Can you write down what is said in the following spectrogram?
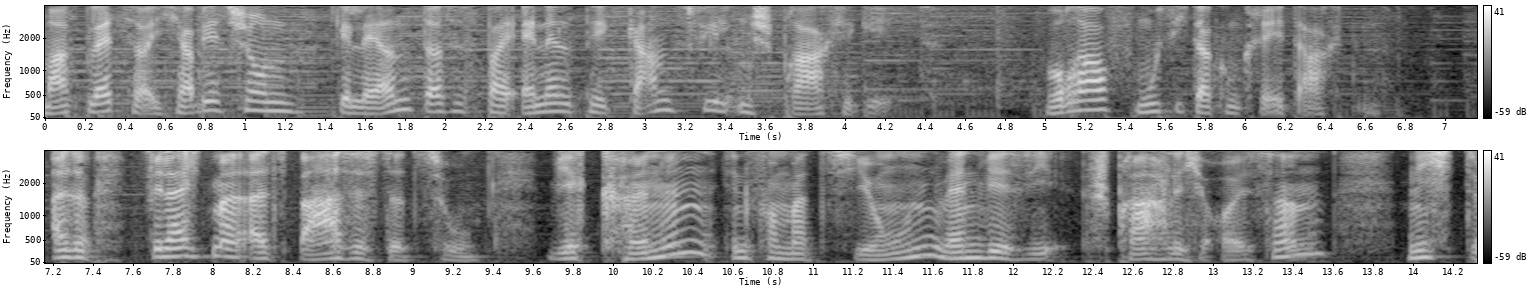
Marc Plätzer, ich habe jetzt schon gelernt, dass es bei NLP ganz viel um Sprache geht. Worauf muss ich da konkret achten? Also vielleicht mal als Basis dazu. Wir können Informationen, wenn wir sie sprachlich äußern, nicht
